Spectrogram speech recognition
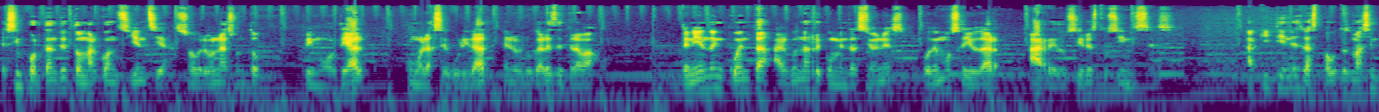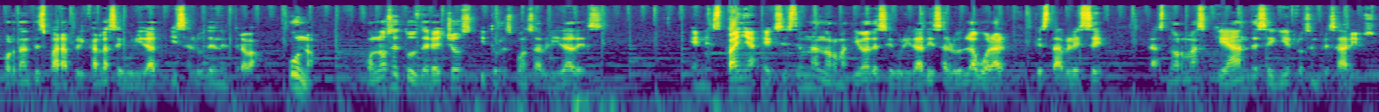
Es importante tomar conciencia sobre un asunto primordial como la seguridad en los lugares de trabajo. Teniendo en cuenta algunas recomendaciones, podemos ayudar a reducir estos índices. Aquí tienes las pautas más importantes para aplicar la seguridad y salud en el trabajo. 1. Conoce tus derechos y tus responsabilidades. En España existe una normativa de seguridad y salud laboral que establece las normas que han de seguir los empresarios,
